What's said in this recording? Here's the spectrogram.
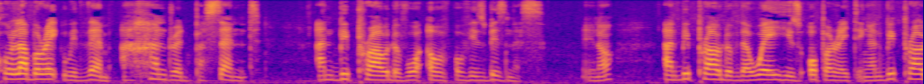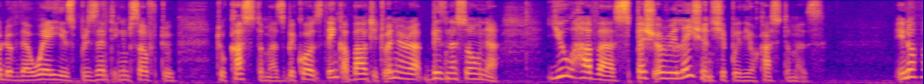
collaborate with them a hundred percent and be proud of what of, of his business, you know, and be proud of the way he's operating and be proud of the way he's presenting himself to, to customers. Because think about it, when you're a business owner, you have a special relationship with your customers. You know,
